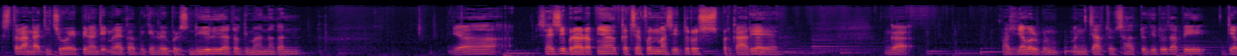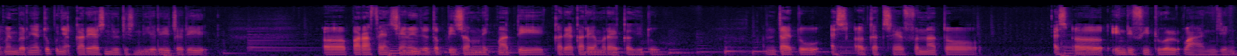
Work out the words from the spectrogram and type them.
setelah nggak di JYP nanti mereka bikin label sendiri atau gimana kan. Ya saya sih berharapnya God Seven masih terus berkarya ya. Nggak maksudnya walaupun mencatu satu gitu tapi tiap membernya itu punya karya sendiri-sendiri jadi uh, para fansnya ini tetap bisa menikmati karya-karya mereka gitu. Entah itu as a God Seven atau as a individual wah anjing.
